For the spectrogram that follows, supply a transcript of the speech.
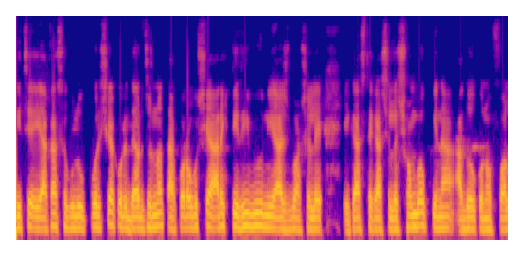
নিচে এই আগাছাগুলো পরিষ্কার করে দেওয়ার জন্য। তারপর অবশ্যই আরেকটি রিভিউ নিয়ে আসব আসলে এই গাছ থেকে আসলে সম্ভব কিনা আদৌ কোনো ফল।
